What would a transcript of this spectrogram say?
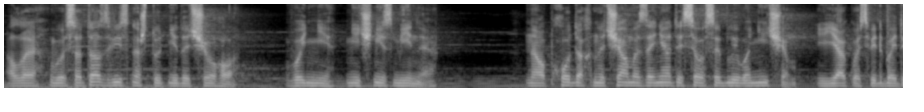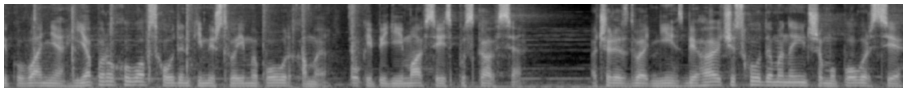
але висота, звісно ж, тут ні до чого. Винні нічні зміни. На обходах ночами зайнятися особливо нічим, і якось від байдикування я порахував сходинки між своїми поверхами, поки підіймався і спускався. А через два дні, збігаючи сходами на іншому поверсі,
